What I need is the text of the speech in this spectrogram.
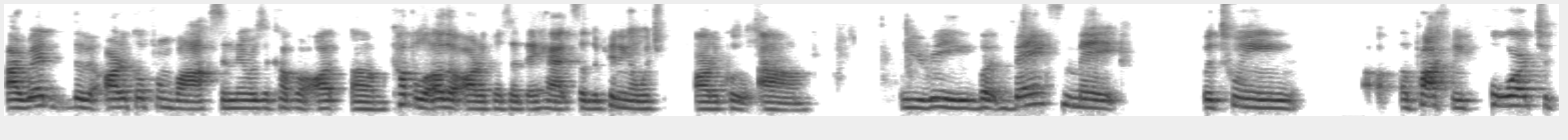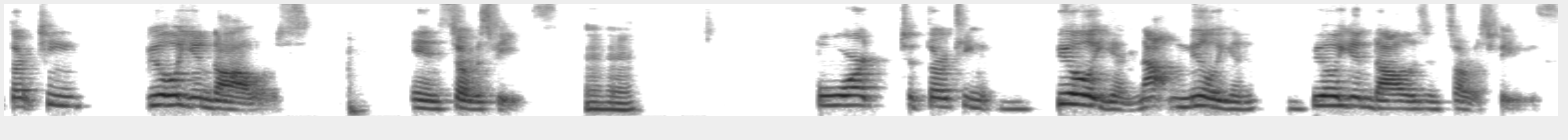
I, I read the article from Vox and there was a couple um, couple of other articles that they had. So depending on which article um, you read, but banks make between uh, approximately four to 13 billion dollars in service fees. Mm-hmm. Four to 13 billion, not million, billion dollars in service fees.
